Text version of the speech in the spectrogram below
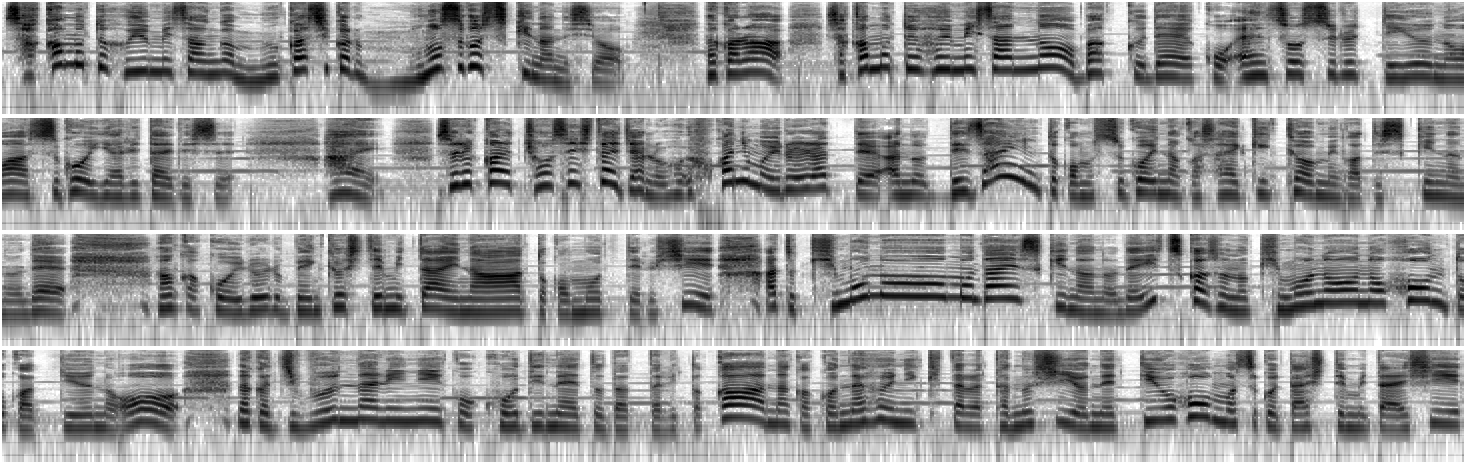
坂本冬美さんが昔からものすごい好きなんですよ。だから坂本冬美さんのバックでこう演奏するっていうのはすごいやりたいです。はい。それから挑戦したいジャンル他にもいろいろあってあのデザインとかもすごいなんか最近興味があって好きなのでなんかこういろいろ勉強してみたいなとか思ってるしあと着物も大好きなのでいつかその着物の本とかっていうのをなんか自分なりにこうコーディネートだったりとかなんかこんな風に着たら楽しいよねっていう本もすごい出してみたいし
